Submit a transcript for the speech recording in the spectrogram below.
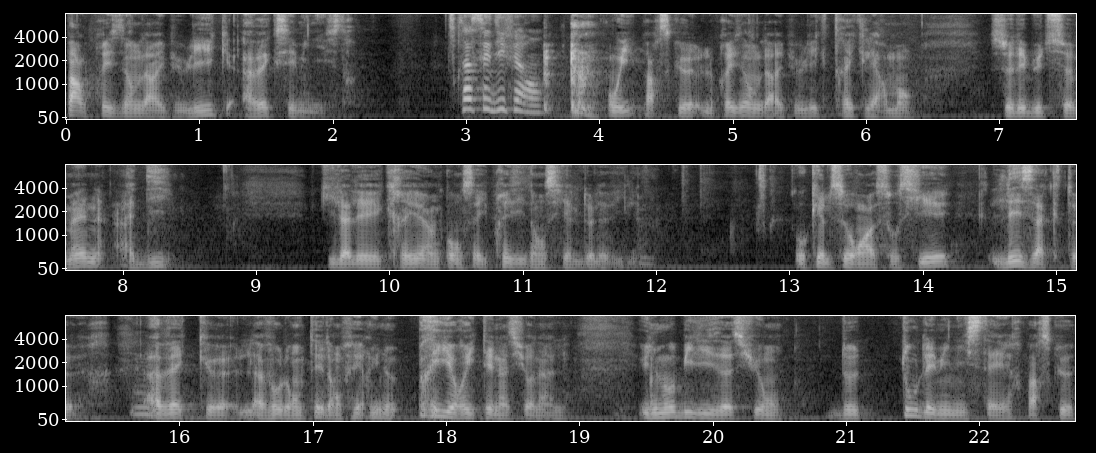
par le président de la République avec ses ministres. Ça, c'est différent. Oui, parce que le président de la République, très clairement, ce début de semaine, a dit qu'il allait créer un conseil présidentiel de la ville auxquels seront associés les acteurs, avec euh, la volonté d'en faire une priorité nationale, une mobilisation de tous les ministères, parce que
